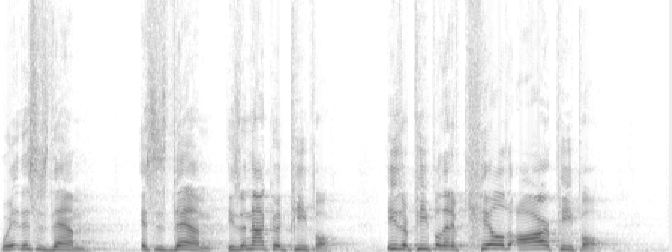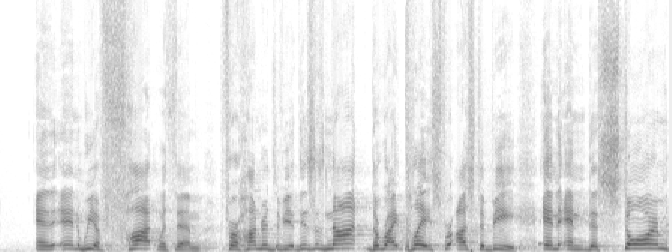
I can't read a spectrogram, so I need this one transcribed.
We, this is them. This is them. These are not good people. These are people that have killed our people. And, and we have fought with them for hundreds of years. This is not the right place for us to be. And, and the storm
